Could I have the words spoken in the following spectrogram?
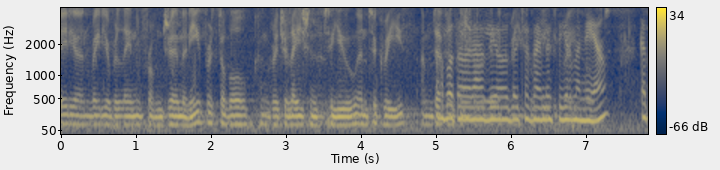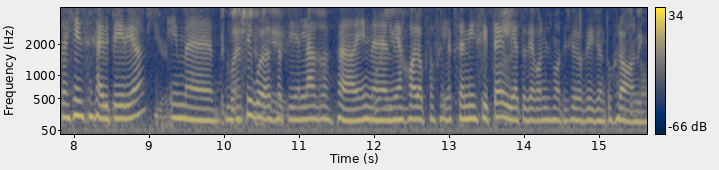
Radio and Radio Berlin from Germany. First of all, congratulations to you and to Greece. I'm Από definitely το sure ράδιο that Greece Deutsche will be Welle the στη great Γερμανία. host. Καταρχήν συγχαρητήρια. Είμαι The question σίγουρος is, ότι η Ελλάδα θα είναι were you μια χώρα που θα φιλοξενήσει τέλεια το διαγωνισμό της Eurovision του χρόνου.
